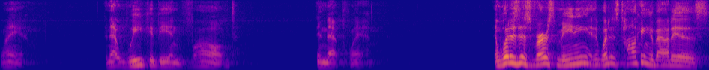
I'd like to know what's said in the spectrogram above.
plan and that we could be involved in that plan. And what is this verse meaning? What it's talking about is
